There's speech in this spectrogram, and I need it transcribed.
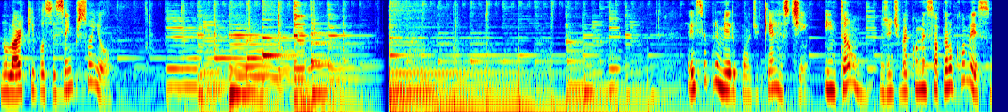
no lar que você sempre sonhou. Esse é o primeiro podcast, então a gente vai começar pelo começo.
